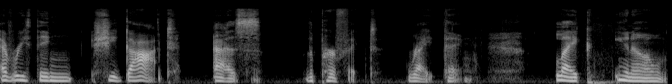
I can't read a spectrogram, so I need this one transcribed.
everything she got as the perfect right thing. Like, you know,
